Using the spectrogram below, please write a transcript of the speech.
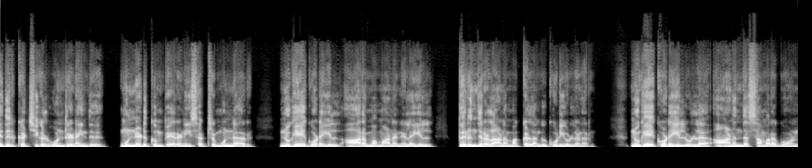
எதிர்க்கட்சிகள் ஒன்றிணைந்து முன்னெடுக்கும் பேரணி சற்று முன்னர் நுகேகொடையில் ஆரம்பமான நிலையில் பெருந்திரளான மக்கள் அங்கு கூடியுள்ளனர். நுகேகொடையில் உள்ள ஆனந்த சமரகோன்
